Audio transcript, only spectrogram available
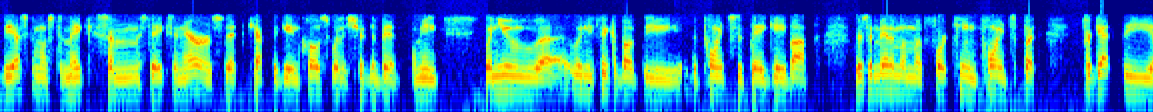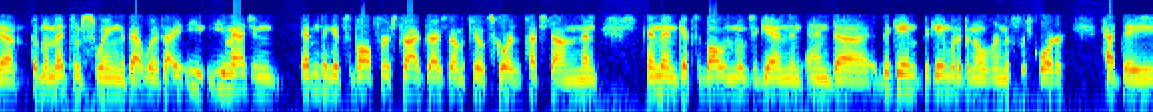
the Eskimos to make some mistakes and errors that kept the game close when it shouldn't have been. I mean, when you uh, when you think about the the points that they gave up, there's a minimum of 14 points, but forget the uh, the momentum swing that that would have. You, you imagine Edmonton gets the ball first drive, drives down the field, scores a touchdown, and then and then gets the ball and moves again, and, and uh, the game the game would have been over in the first quarter had they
